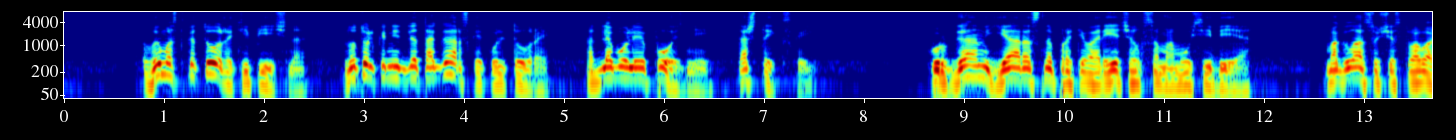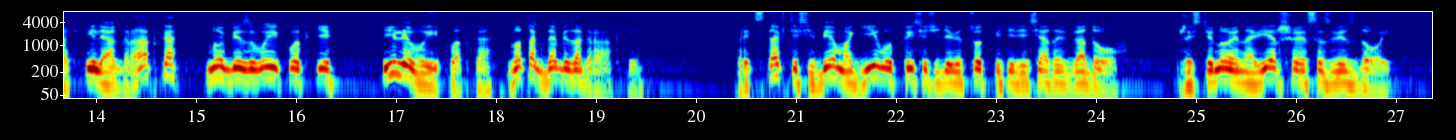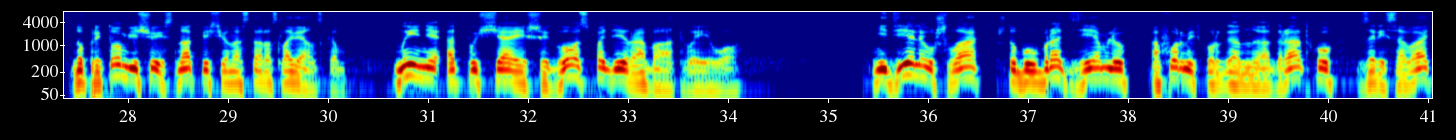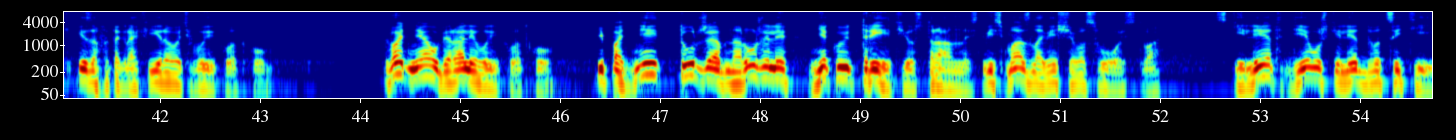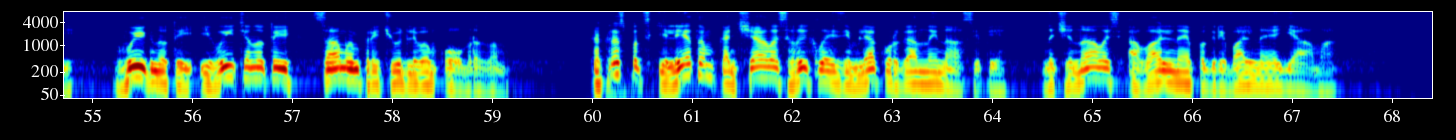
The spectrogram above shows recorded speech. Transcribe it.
Вымостка тоже типична, но только не для тагарской культуры, а для более поздней, таштыкской. Курган яростно противоречил самому себе. Могла существовать или оградка, но без выкладки, или выкладка, но тогда без оградки. Представьте себе могилу 1950-х годов, жестяное навершие со звездой, но при том еще и с надписью на старославянском «Ныне отпущаешь, Господи, раба Твоего». Неделя ушла, чтобы убрать землю, оформить курганную оградку, зарисовать и зафотографировать выкладку. Два дня убирали выкладку, и под ней тут же обнаружили некую третью странность весьма зловещего свойства. Скелет девушки лет двадцати, выгнутый и вытянутый самым причудливым образом. Как раз под скелетом кончалась рыхлая земля курганной насыпи, начиналась овальная погребальная яма.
